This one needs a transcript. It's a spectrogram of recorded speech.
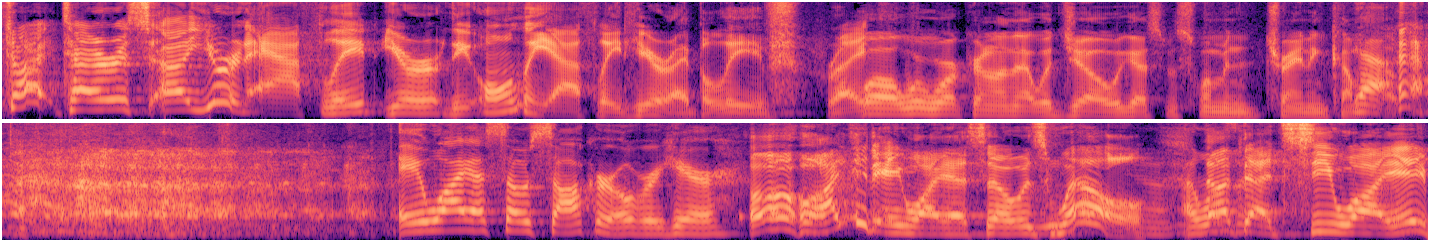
Ty- Tyrus, uh, you're an athlete. You're the only athlete here, I believe, right? Well, we're working on that with Joe. We got some swimming training coming up. AYSO soccer over here. oh, I did AYSO as well. I Not wasn't- that CYA.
